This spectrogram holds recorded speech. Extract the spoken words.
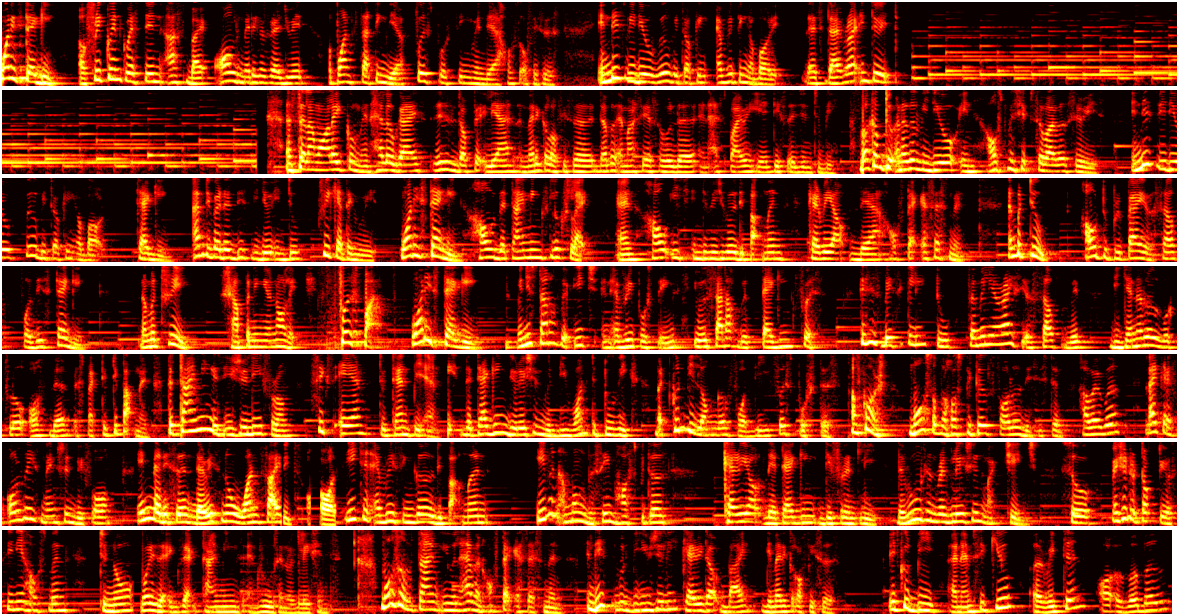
What is tagging? A frequent question asked by all the medical graduate upon starting their first posting when they are house officers. In this video, we'll be talking everything about it. Let's dive right into it. Assalamu alaikum and hello guys, this is Dr. Iliyas, a medical officer, double MRCS holder and aspiring ENT surgeon to be. Welcome to another video in Housemanship Survival series. In this video, we'll be talking about tagging. I've divided this video into three categories. What is tagging, how the timings looks like, and how each individual departments carry out their off-tag assessment. Number two, how to prepare yourself for this tagging. Number three, sharpening your knowledge. First part, what is tagging? When you start off with each and every postings, you will start off with tagging first. This is basically to familiarize yourself with the general workflow of the respective department. The timing is usually from 6 a.m. to 10 p.m. The tagging duration would be 1 to 2 weeks but could be longer for the first posters. Of course, most of the hospitals follow the system. However, like I've always mentioned before, in medicine there is no one size fits all. Each and every single department, even among the same hospitals, carry out their tagging differently. The rules and regulation might change. So make sure to talk to your senior housemen to know what is the exact timings and rules and regulations. Most of the time you will have an off-tag assessment. This will be usually carried out by the medical officers. It could be an MCQ, a written or a verbal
